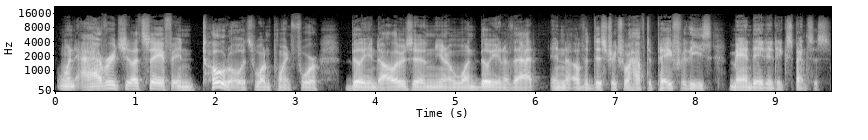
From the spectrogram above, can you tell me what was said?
when average, let's say if in total it's $1.4 billion, and you know, 1 billion of that in of the districts will have to pay for these mandated expenses.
